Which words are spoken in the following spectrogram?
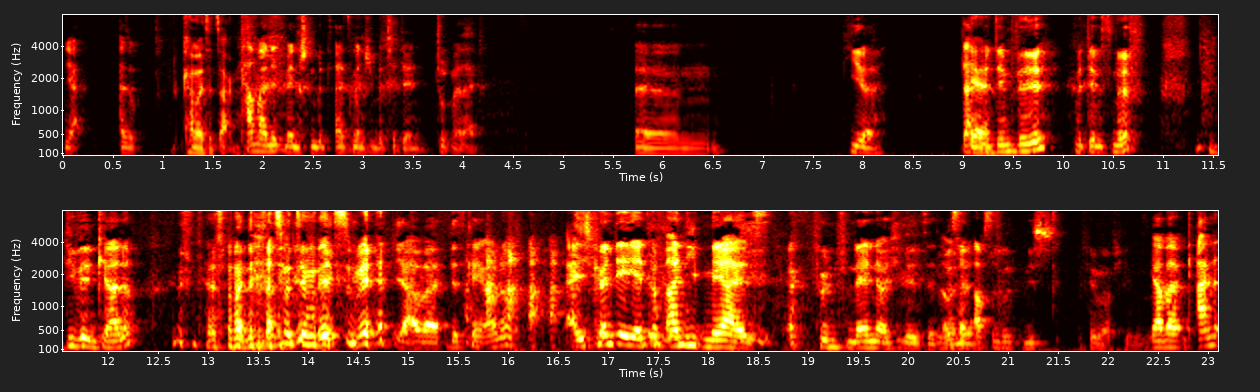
Ja, also Kann man jetzt nicht sagen. kann man nicht Menschen als Menschen betiteln. Tut mir leid. Ähm, hier. Dann Der. mit dem Will, mit dem Smith. Die wilden Kerle. Das aber nicht das mit dem Will Smith. Ja, aber das kann ich auch noch. Ich könnte dir jetzt auf Anhieb mehr als fünf nennen, aber ich will es jetzt Du auch bist halt nicht. absolut nicht filmaffin. Ja, aber an,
